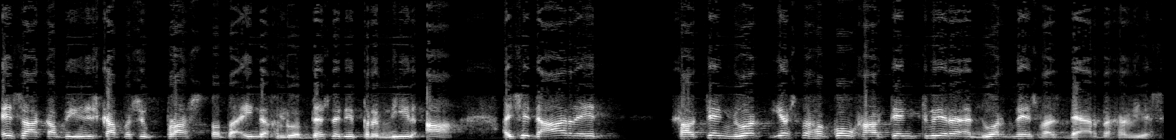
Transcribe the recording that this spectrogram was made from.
SA kampioenskappe so plas tot 'n einde geloop. Dis nou die Premier A. Hy sê daar het Gauteng Noord eerste gekom, Gauteng tweede en Noordwes was derde geweest.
